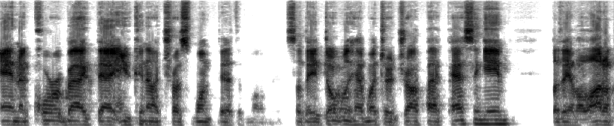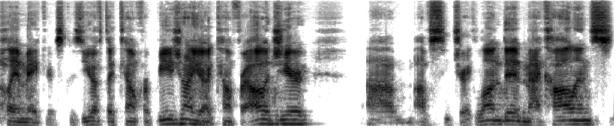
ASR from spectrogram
and a quarterback that you cannot trust one bit at the moment. So they don't really have much of a drop back passing game, but they have a lot of playmakers because you have to account for Bijan, you got to account for Allgeier, um, obviously Drake London, Mack Hollins,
